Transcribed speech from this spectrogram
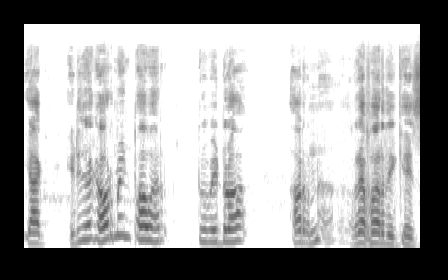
ಯಾಕೆ, it is a government power to withdraw or refer the case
